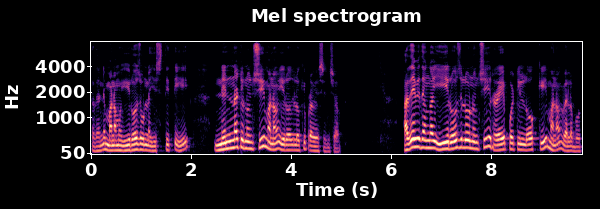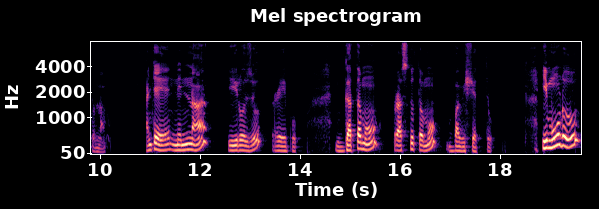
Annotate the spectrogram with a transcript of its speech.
కదండి? మనము ఈరోజు ఉన్న ఈ స్థితి నిన్నటి నుంచి మనం ఈ రోజులోకి ప్రవేశించాం. అదేవిధంగా ఈ రోజులో నుంచి రేపటిలోకి మనం వెళ్ళబోతున్నాం. అంటే నిన్న ఈరోజు రేపు. గతము ప్రస్తుతము భవిష్యత్తు. ఈ మూడు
